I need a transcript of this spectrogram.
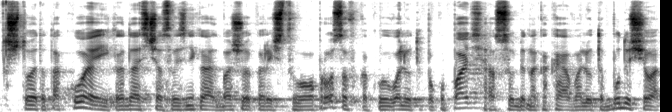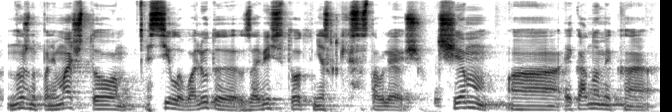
Что это такое? И когда сейчас возникает большое количество вопросов, какую валюту покупать, особенно какая валюта будущего, нужно понимать, что сила валюты зависит от нескольких составляющих. Чем а, экономика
